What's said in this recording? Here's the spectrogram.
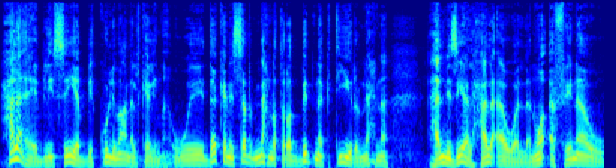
حلقة إبليسية بكل معنى الكلمة وده كان السبب إن إحنا ترددنا كتير إن إحنا هل نذيع الحلقة ولا نوقف هنا و...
